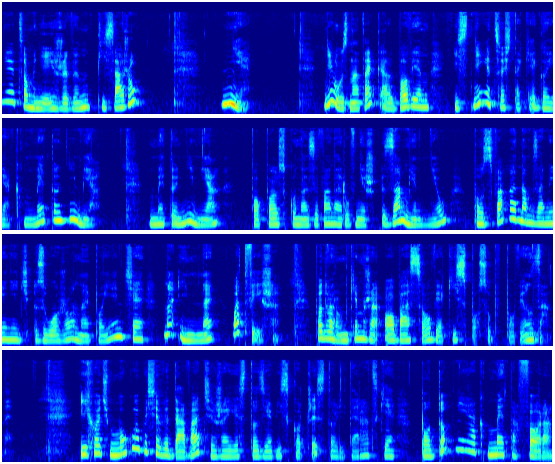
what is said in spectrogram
nieco mniej żywym pisarzu? Nie. Nie uzna tak, albowiem istnieje coś takiego jak metonimia. Metonimia, po polsku nazywana również zamiennią, pozwala nam zamienić złożone pojęcie na inne, łatwiejsze, pod warunkiem, że oba są w jakiś sposób powiązane. I choć mogłoby się wydawać, że jest to zjawisko czysto literackie, podobnie jak metafora,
